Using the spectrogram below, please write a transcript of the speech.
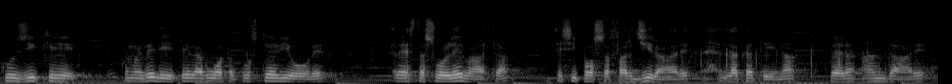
così che come vedete la ruota posteriore resta sollevata e si possa far girare la catena per andare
